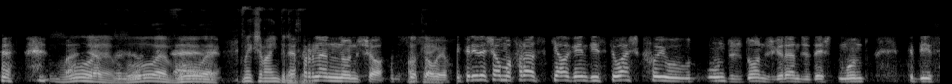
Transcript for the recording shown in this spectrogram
Boa, boa, boa. É, Como é que chama a empresa? É Fernando Nunes só, sou okay. só eu. Eu queria deixar uma frase que alguém disse, que eu acho que foi o, um dos donos grandes deste mundo, que disse,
